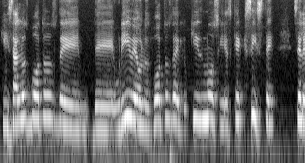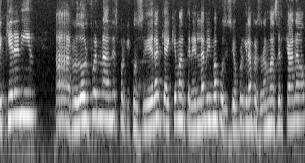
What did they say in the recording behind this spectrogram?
quizás los votos de, Uribe o los votos del duquismo, si es que existe, se le quieren ir a Rodolfo Hernández porque consideran que hay que mantener la misma posición porque la persona más cercana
